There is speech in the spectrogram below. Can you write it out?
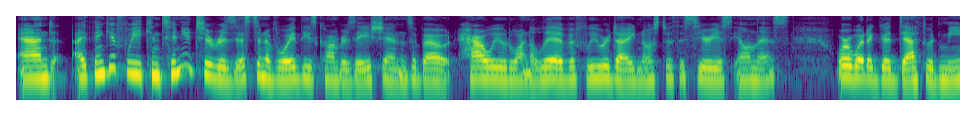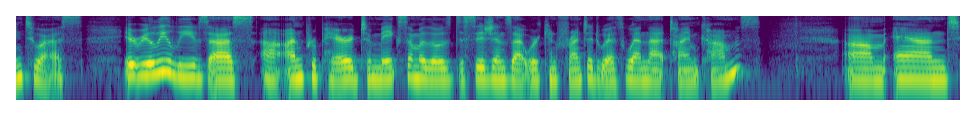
And I think if we continue to resist and avoid these conversations about how we would want to live if we were diagnosed with a serious illness or what a good death would mean to us, it really leaves us uh, unprepared to make some of those decisions that we're confronted with when that time comes. Um, and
